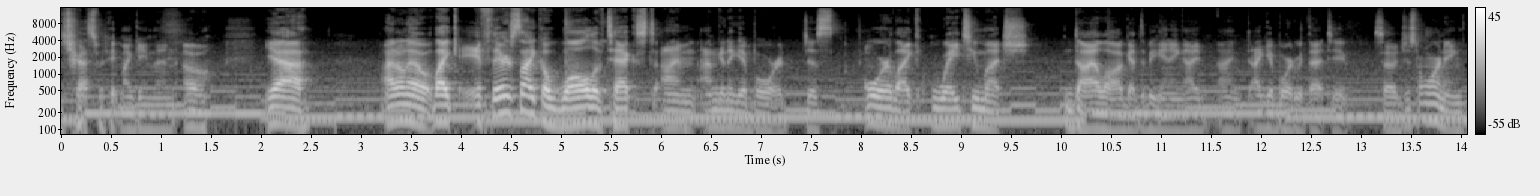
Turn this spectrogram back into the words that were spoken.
Stress would hate my game then. Oh. Yeah. I don't know. Like if there's like a wall of text, I'm I'm gonna get bored. Just or like way too much dialogue at the beginning. I, I I get bored with that too. So just a warning.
